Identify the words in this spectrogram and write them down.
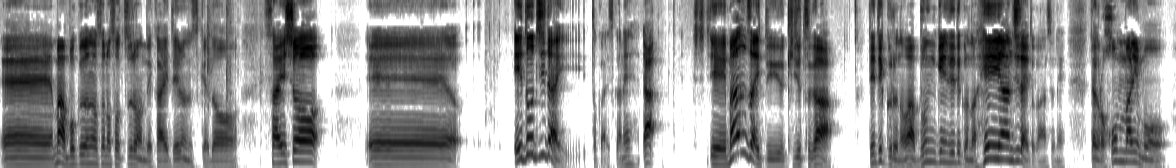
えー、まあ僕のその卒論で書いてるんですけど、最初、えー、江戸時代とかですかね。あ、えー、漫才という記述が出てくるのは、文献に出てくるのは平安時代とかなんですよね。だからほんまにもう、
